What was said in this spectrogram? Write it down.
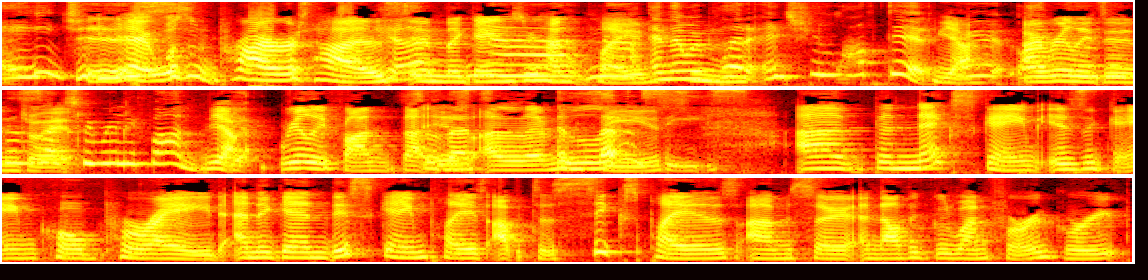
ages. Yeah, it wasn't prioritized yeah, in the games nah, we hadn't played. Nah. And then we played it, and she loved it. Yeah, like, I really did enjoy it. This is actually really fun. Yeah, yeah, really fun. That so is 11, Elevenses. C's. Uh, the next game is a game called Parade, and again, this game plays up to six players, um, so another good one for a group.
